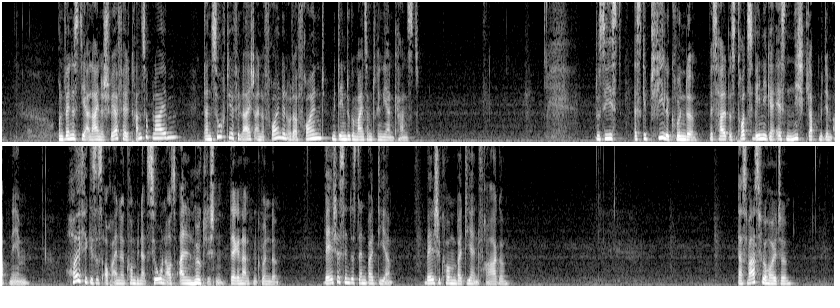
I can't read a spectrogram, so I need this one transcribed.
Und wenn es dir alleine schwerfällt, dran zu bleiben, dann such dir vielleicht eine Freundin oder Freund, mit dem du gemeinsam trainieren kannst. Du siehst, es gibt viele Gründe, weshalb es trotz weniger Essen nicht klappt mit dem Abnehmen. Häufig ist es auch eine Kombination aus allen möglichen der genannten Gründe. Welche sind es denn bei dir? Welche kommen bei dir in Frage? Das war's für heute.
